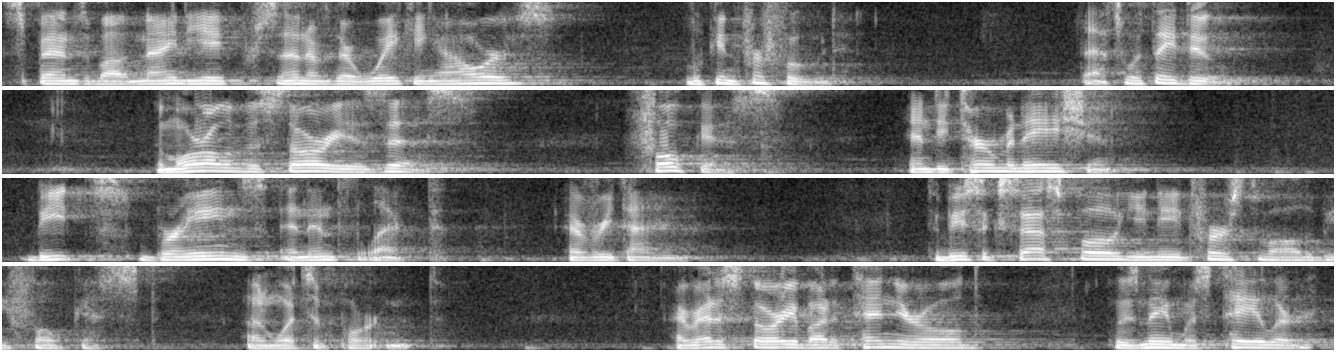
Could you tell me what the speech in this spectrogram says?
spends about 98% of their waking hours looking for food. That's what they do. The moral of the story is this focus and determination beats brains and intellect every time. To be successful, you need, first of all, to be focused on what's important. I read a story about a 10 year old whose name was Taylor,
